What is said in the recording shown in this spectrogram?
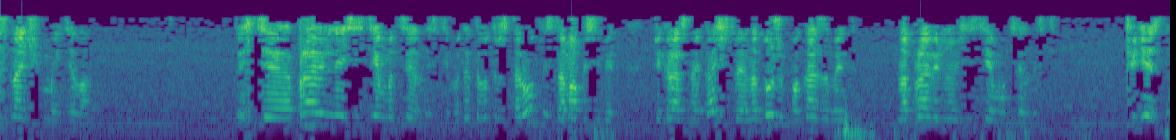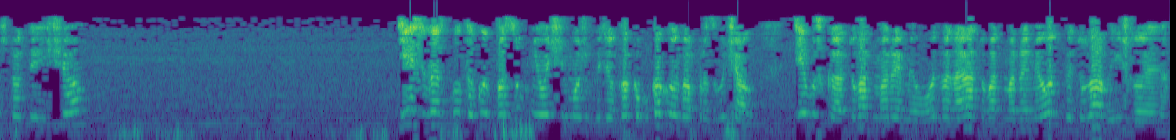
значимые дела. То есть э, правильная система ценностей. Вот эта вот расторопность сама по себе прекрасное качество, она тоже показывает на правильную систему ценностей. Чудесно. Что-то еще? Есть у нас был такой посук, не очень, может быть, как, как он вам прозвучал. Девушка Туват Маремиот, Ванара Туват Маремиот, Бетула вышло это.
